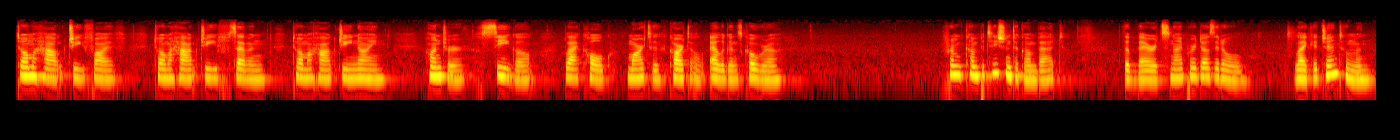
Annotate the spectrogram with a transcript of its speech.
Tomahawk G5, Tomahawk G7, Tomahawk G9, Hunter, Seagull, Black Hawk, Marta, Cartel, Elegance, Cobra. From competition to combat, the Barrett sniper does it all, like a gentleman.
